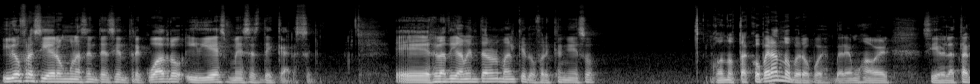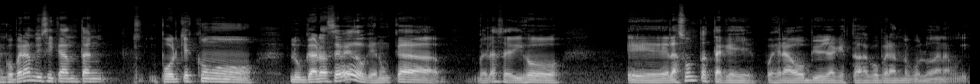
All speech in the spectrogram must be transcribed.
y le ofrecieron una sentencia entre 4 y 10 meses de cárcel. es relativamente normal que te ofrezcan eso cuando estás cooperando, pero pues veremos a ver si de verdad están cooperando y si cantan, porque es como Lugar Acevedo, que nunca ¿verdad? se dijo eh, el asunto hasta que pues era obvio ya que estaba cooperando con lo de Anaudi.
